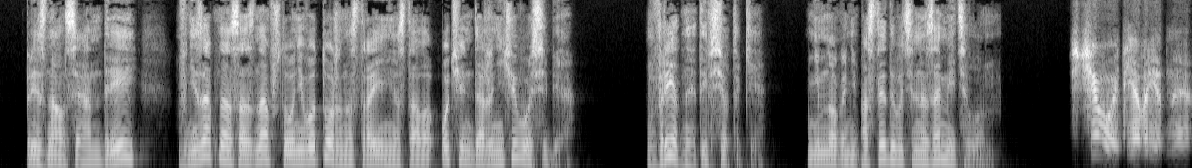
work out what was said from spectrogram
— признался Андрей, — внезапно осознав, что у него тоже настроение стало очень даже ничего себе. «Вредная ты все-таки», — немного непоследовательно заметил он. «С чего это я вредная?»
